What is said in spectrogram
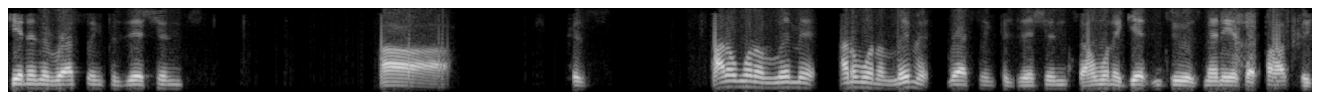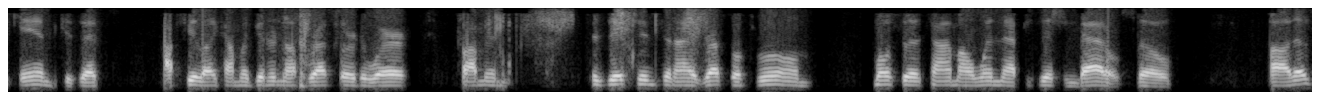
get in the wrestling positions. Uh, because I don't want to limit. I don't want to limit wrestling positions. I want to get into as many as I possibly can because that's. I feel like I'm a good enough wrestler to where if I'm in positions and I wrestle through them, most of the time I'll win that position battle. So uh, those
